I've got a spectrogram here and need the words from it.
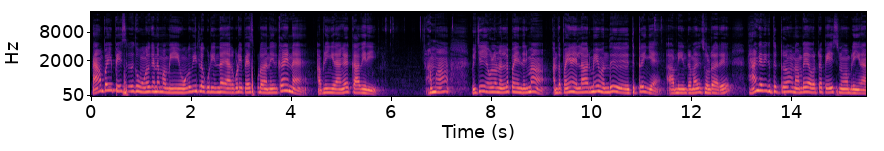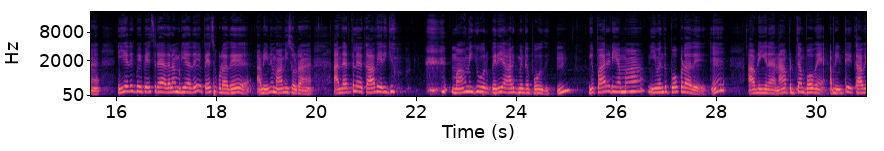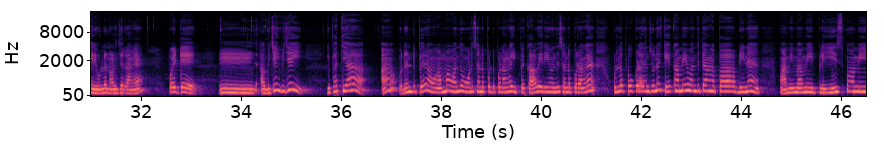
நான் போய் பேசுகிறதுக்கு உங்களுக்கு என்ன மாமி? உங்கள் வீட்டில் கூடியிருந்தா யார் கூட பேசக்கூடாதுன்னு இருக்கா என்ன? அப்படிங்கிறாங்க காவேரி. ஆமாம் விஜய் எவ்வளோ நல்ல பையன் தெரியுமா? அந்த பையனை எல்லாருமே வந்து திட்டுறீங்க அப்படின்ற மாதிரி சொல்கிறாரு நாங்கள் எதுக்கு திட்டுறோம்? நம்ம போய் அவர்கிட்ட பேசணும் அப்படிங்கிறாங்க. நீ எதுக்கு போய் பேசுகிற அதெல்லாம் முடியாது. பேசக்கூடாது அப்படின்னு மாமி சொல்கிறாங்க அந்த இடத்துல காவேரிக்கும் மாமிக்கும் ஒரு பெரிய ஆர்குமெண்ட்டை போகுது. ம்? இங்கே பாருடி அம்மா நீ வந்து போகக்கூடாது. அப்படிங்கிற நான் அப்படித்தான் போவேன் அப்படின்ட்டு காவேரி உள்ளே நுழைஞ்சிடுறாங்க. போயிட்டு விஜய் விஜய் இங்கே பார்த்தியா ரெண்டு பேர் அவங்க அம்மா வந்து அவங்களோட சண்டை போட்டு போனாங்க. இப்போ காவேரியும் வந்து சண்டை போடுறாங்க. உள்ளே போகக்கூடாதுன்னு சொன்னால் கேட்காமே வந்துட்டாங்கப்பா அப்படின்னு. மாமி மாமி ப்ளீஸ் மாமி.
